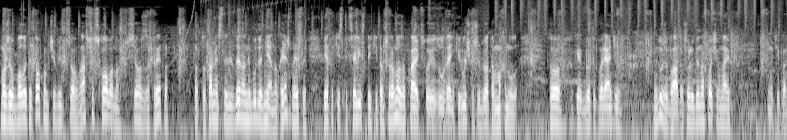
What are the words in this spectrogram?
може ввалити током чи від цього. У нас все сховано, все закрито. Тобто там, якщо людина не буде, ні, ну звісно, якщо є такі спеціалісти, які там все одно запхають свої золотенькі ручки, щоб його там махнуло, то якби тут варіантів не дуже багато. Якщо людина хоче, вона і, ну, типа,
